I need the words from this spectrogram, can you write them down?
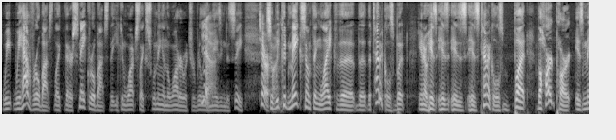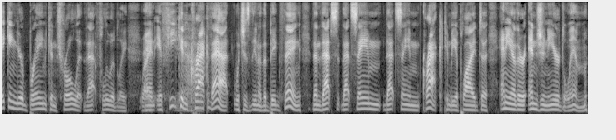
we we have robots like that are snake robots that you can watch like swimming in the water, which are really Yeah. amazing to see. Terrifying. So we could make something like the, the the tentacles, but you know his his his his tentacles. But the hard part is making your brain control it that fluidly. Right. And if he can crack that, which is you know the big thing, then that's that same that same crack can be applied to any other engineered limb.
